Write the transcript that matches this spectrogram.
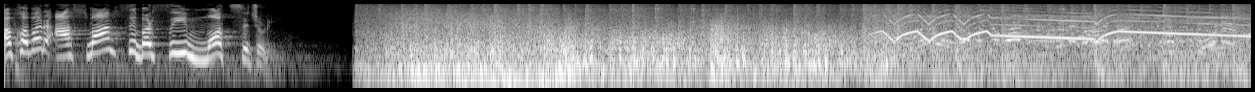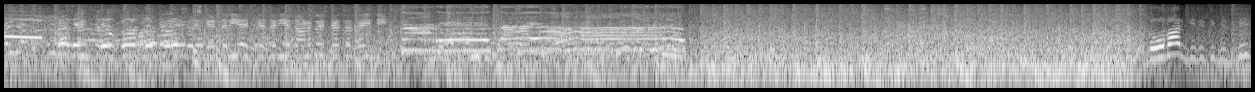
अब खबर आसमान से बरसी, मौत से जुड़ी। इसके ज़रिए इसके ज़रिए जाने तो स्टेशन सही बार गिरी थी बिजली,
